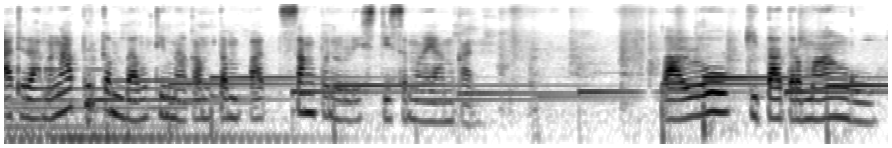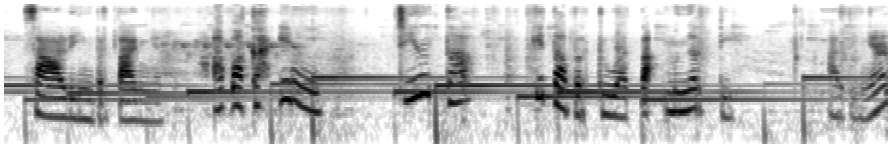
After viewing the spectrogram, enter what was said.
adalah menabur kembang di makam tempat sang penulis disemayamkan. Lalu kita termanggu, saling bertanya, apakah ini cinta? Kita berdua tak mengerti. Artinya,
